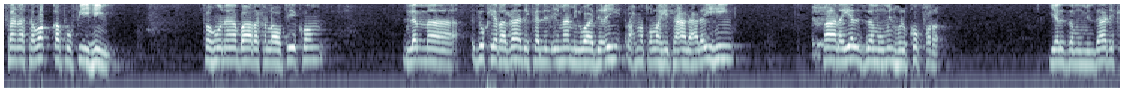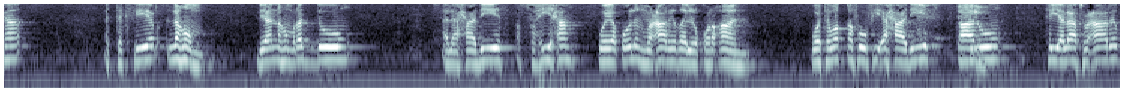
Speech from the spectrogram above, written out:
فنتوقف فيه فهنا بارك الله فيكم. لما ذكر ذلك للإمام الوادعي رحمة الله تعالى عليه قال يلزم منه الكفر. يلزم من ذلك التكفير لهم. لأنهم ردوا الأحاديث الصحيحة ويقولون معارضة للقرآن وتوقفوا في أحاديث قالوا هي لا تعارض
